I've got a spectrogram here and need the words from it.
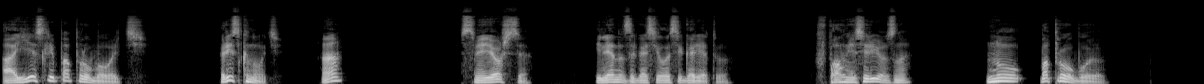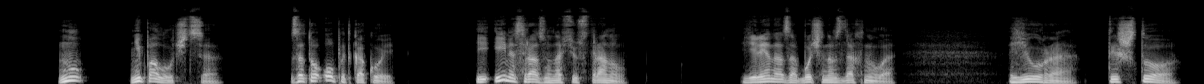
а если попробовать? Рискнуть, а?» «Смеешься?» Елена загасила сигарету. «Вполне серьезно. Ну, попробую». «Ну, не получится. Зато опыт какой. И имя сразу на всю страну». Елена озабоченно вздохнула. «Юра, ты что?»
